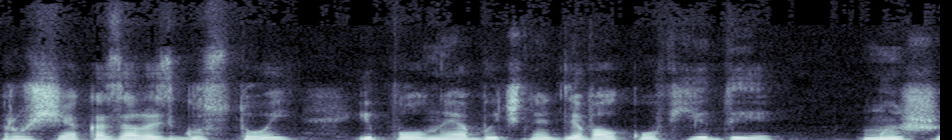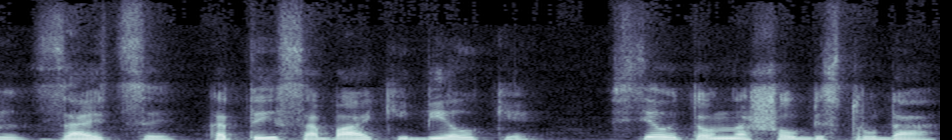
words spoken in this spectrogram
Руща оказалась густой и полной обычной для волков еды. Мыши, зайцы, коты, собаки, белки – все это он нашел без труда.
